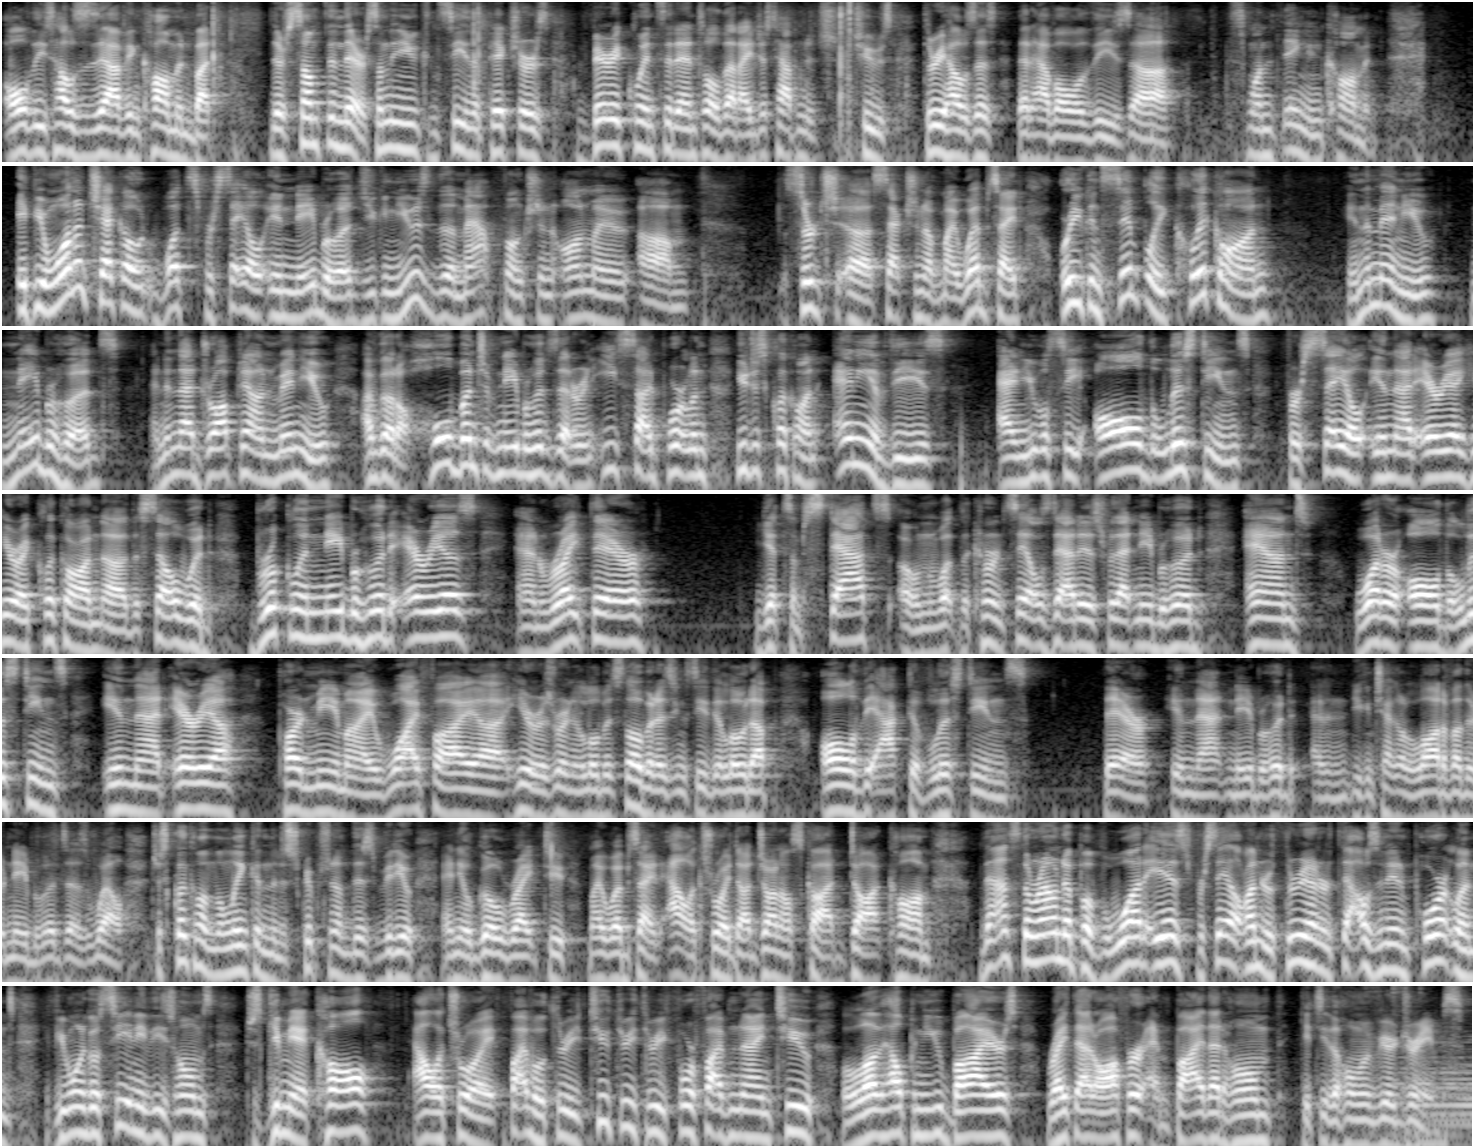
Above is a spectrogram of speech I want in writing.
all these houses have in common, but there's something there, something you can see in the pictures. Very coincidental that I just happen to ch choose three houses that have all of these, uh, this one thing in common. If you want to check out what's for sale in neighborhoods, you can use the map function on my um, search uh, section of my website, or you can simply click on, in the menu, neighborhoods, and in that drop-down menu, I've got a whole bunch of neighborhoods that are in East Side Portland. You just click on any of these, and you will see all the listings for sale in that area. Here I click on uh, the Sellwood Brooklyn neighborhood areas and right there you get some stats on what the current sales data is for that neighborhood and what are all the listings in that area. Pardon me, my Wi-Fi uh, here is running a little bit slow, but as you can see, they load up all of the active listings there in that neighborhood and you can check out a lot of other neighborhoods as well. Just click on the link in the description of this video and you'll go right to my website alexroy.johnlscott.com. That's the roundup of what is for sale under 300,000 in Portland. If you want to go see any of these homes, just give me a call. Alex Roy, 503-233-4592. Love helping you buyers. Write that offer and buy that home. Get you the home of your dreams.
